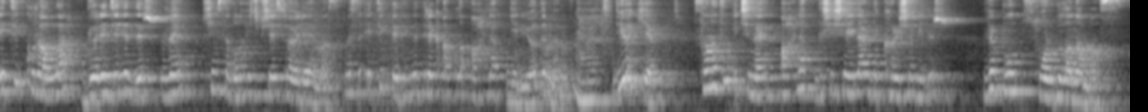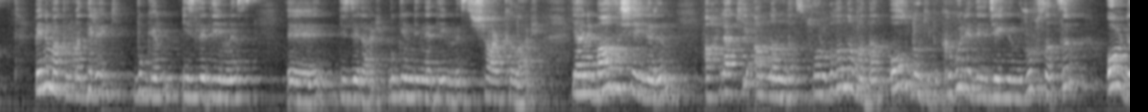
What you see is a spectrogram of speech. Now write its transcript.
Etik kurallar görecelidir ve kimse buna hiçbir şey söyleyemez. Mesela etik dediğinde direkt akla ahlak geliyor değil mi? Evet. Diyor ki sanatın içine ahlak dışı şeyler de karışabilir ve bu sorgulanamaz. Benim aklıma direkt bugün izlediğimiz e, diziler, bugün dinlediğimiz şarkılar yani bazı şeylerin ahlaki anlamda sorgulanamadan olduğu gibi kabul edileceğinin ruhsatı orada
